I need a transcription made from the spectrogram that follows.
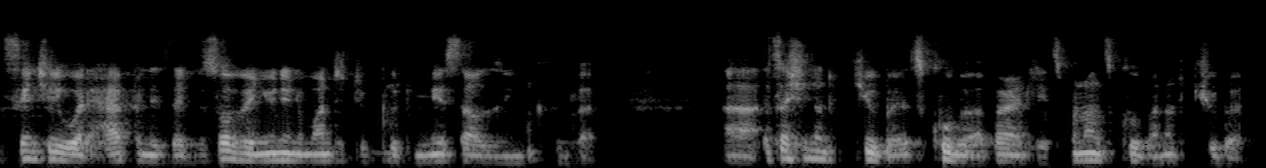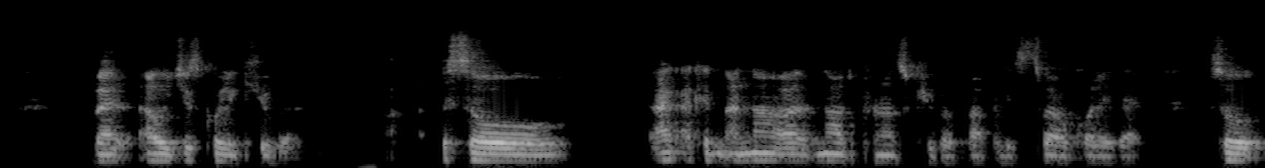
essentially what happened is that the Soviet Union wanted to put missiles in Cuba. Uh, it's actually not Cuba, it's Cuba. Apparently, it's pronounced Cuba, not Cuba, but I would just call it Cuba. So I, I can I now I know how to pronounce Cuba properly, so I'll call it that. So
